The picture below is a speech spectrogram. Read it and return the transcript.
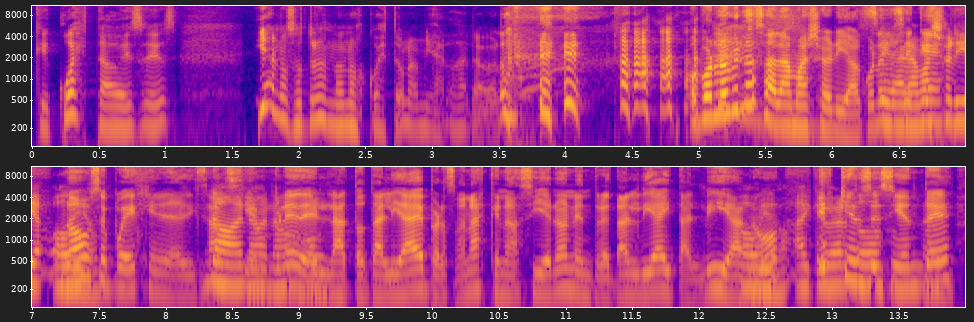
que cuesta a veces. Y a nosotros no nos cuesta una mierda, la verdad. O por lo menos a la mayoría. Sí, Acuérdense a la que mayoría, no obvio. se puede generalizar No, siempre no, de obvio. la totalidad de personas que nacieron entre tal día y tal día, ¿no? Obvio, hay que es ver quien se siente plan.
